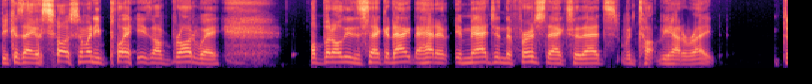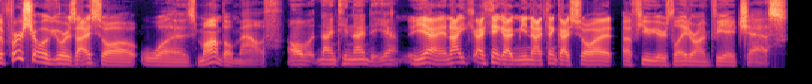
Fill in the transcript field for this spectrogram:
because I saw so many plays on Broadway. uh, But only the second act. I had to imagine the first act, so that's what taught me how to write. The first show of yours I saw was Mambo Mouth. Oh, 1990, yeah. Yeah, and I, I think I mean I think I saw it a few years later on VHS.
